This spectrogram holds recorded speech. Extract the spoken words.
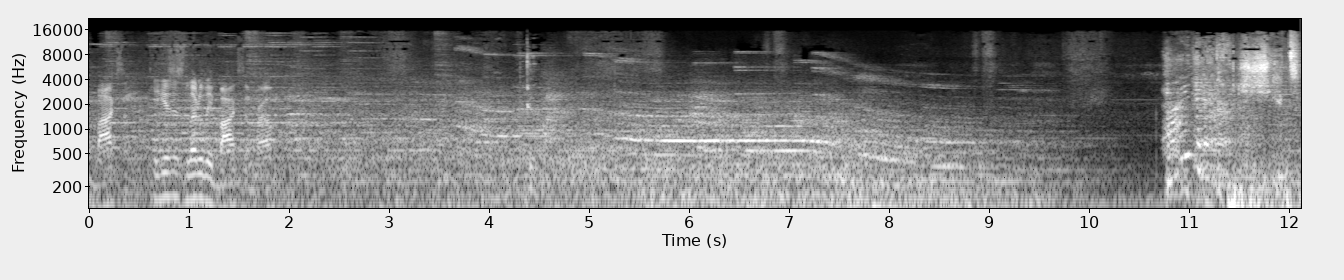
Could box him. He could just literally box him, bro. Hi there. Oh, shit.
